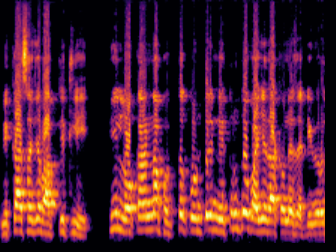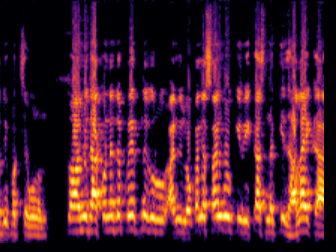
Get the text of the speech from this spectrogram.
विकासाच्या बाबतीतली ती लोकांना फक्त कोणतरी नेतृत्व पाहिजे दाखवण्यासाठी विरोधी पक्ष म्हणून. तो आम्ही दाखवण्याचा प्रयत्न करू आणि लोकांना सांगू की विकास नक्की झालाय का?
